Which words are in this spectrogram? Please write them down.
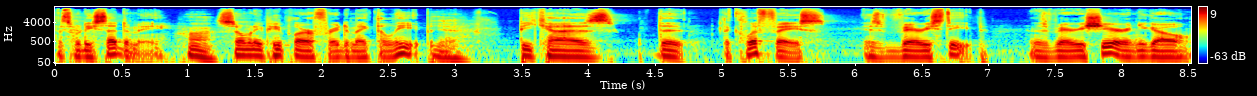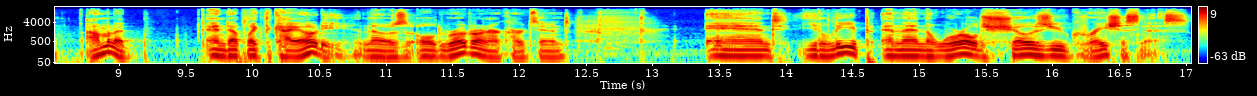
That's what he said to me. Huh. So many people are afraid to make the leap Yeah. because the the cliff face is very steep and it's very sheer. And you go, I'm gonna end up like the coyote in those old Roadrunner cartoons. And you leap, and then the world shows you graciousness.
